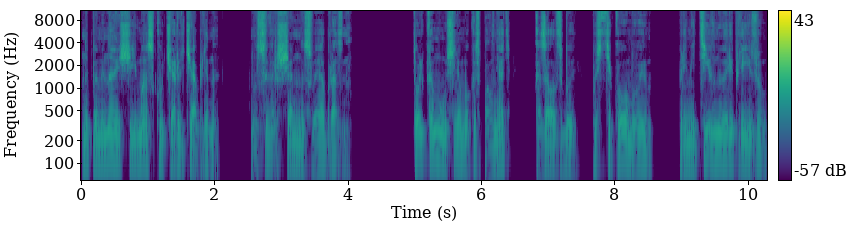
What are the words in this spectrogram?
напоминающий маску Чарли Чаплина, но совершенно своеобразный. Только Мусля мог исполнять, казалось бы, пустяковую, примитивную репризу,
